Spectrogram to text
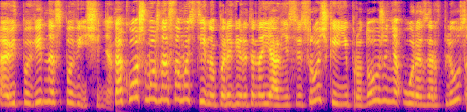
е, відповідне сповіщення. Також можна самостійно перевірити наявність відсрочки її продовження у Резерв Плюс,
